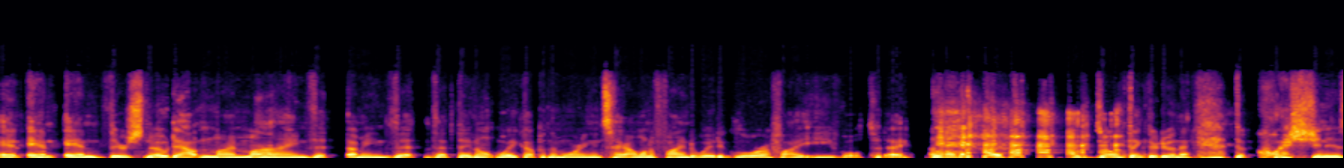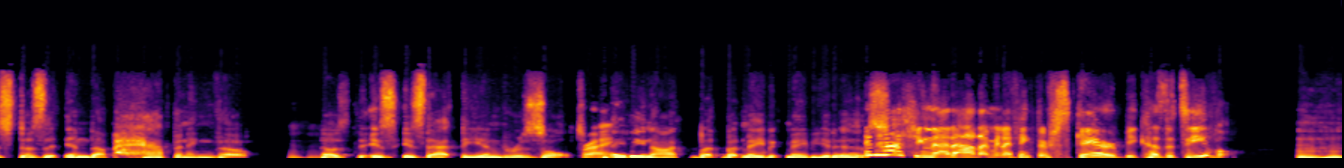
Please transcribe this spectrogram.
And and and there's no doubt in my mind that I mean that that they don't wake up in the morning and say, I want to find a way to glorify evil today. I don't, I, I don't think they're doing that. The question is, does it end up happening though? Mm-hmm. Does is is that the end result? Right. Maybe not, but but maybe maybe it is. And hashing that out, I mean, I think they're scared because it's evil. Mm-hmm.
